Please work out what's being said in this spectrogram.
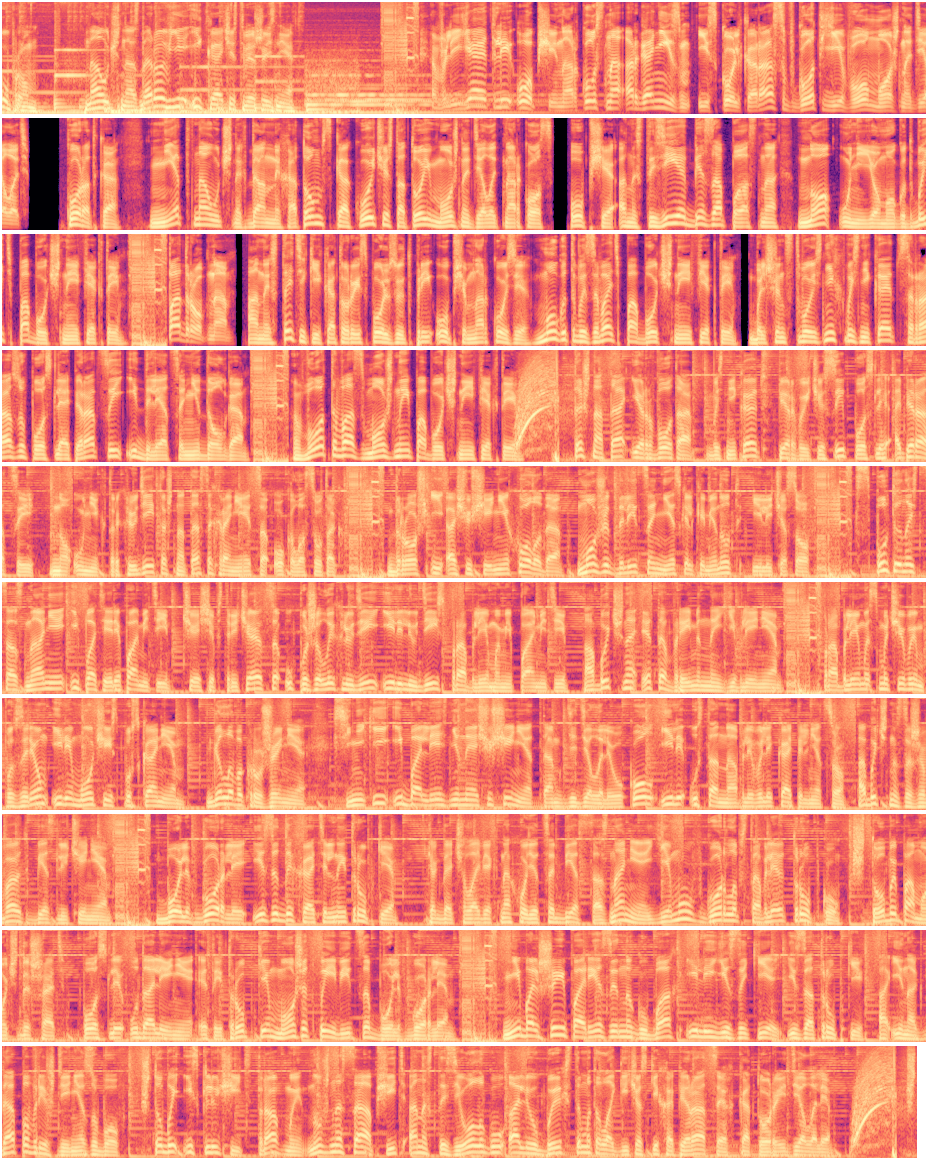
Купрум. Научное здоровье и качестве жизни. Влияет ли общий наркоз на организм и сколько раз в год его можно делать? Коротко, нет научных данных о том, с какой частотой можно делать наркоз. Общая анестезия безопасна, но у нее могут быть побочные эффекты. Подробно. Анестетики, которые используют при общем наркозе, могут вызывать побочные эффекты. Большинство из них возникают сразу после операции и длятся недолго. Вот возможные побочные эффекты. Тошнота и рвота возникают в первые часы после операции, но у некоторых людей тошнота сохраняется около суток. Дрожь и ощущение холода может длиться несколько минут или часов. Спутанность сознания и потеря памяти чаще встречаются у пожилых людей или людей с проблемами памяти. Обычно это временное явление. Проблемы с мочевым пузырем или мочеиспусканием, головокружение, синяки и болезненные ощущения там, где делали укол или устанавливали капельницу. Обычно заживают без лечения. Боль в горле из-за дыхательной трубки. Когда человек находится без сознания, ему в горло вставляют трубку, чтобы помочь дышать. После удаления этой трубки может появиться боль в горле. Небольшие порезы на губах или языке из-за трубки, а иногда повреждение зубов. Чтобы исключить травмы, нужно сообщить анестезиологу о любых стоматологических операциях, которые делали.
